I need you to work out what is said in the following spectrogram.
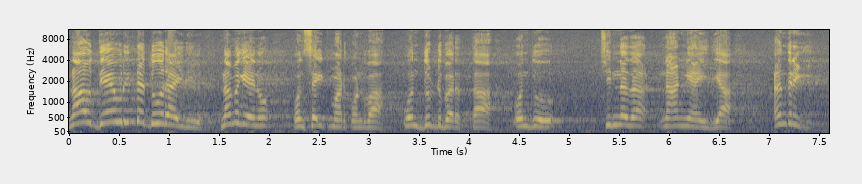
ನಾವು ದೇವರಿಂದ ದೂರ ಇದ್ದೀವಿ. ನಮಗೇನು, ಒಂದು ಸೈಟ್ ಮಾಡ್ಕೊಂಡ್ವಾ ಒಂದು ದುಡ್ಡು ಬರುತ್ತಾ, ಒಂದು ಚಿನ್ನದ ನಾಣ್ಯ ಇದೆಯಾ? ಅಂದರೆ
